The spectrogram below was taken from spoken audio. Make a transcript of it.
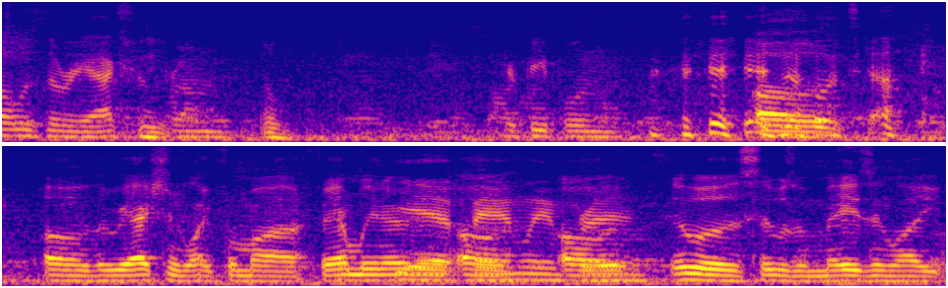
What was the reaction from Oh. your people in, in the Oh. hotel? Oh, the reaction like from my family and everything. Yeah, Oh, family and oh, friends. It was it was amazing. Like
